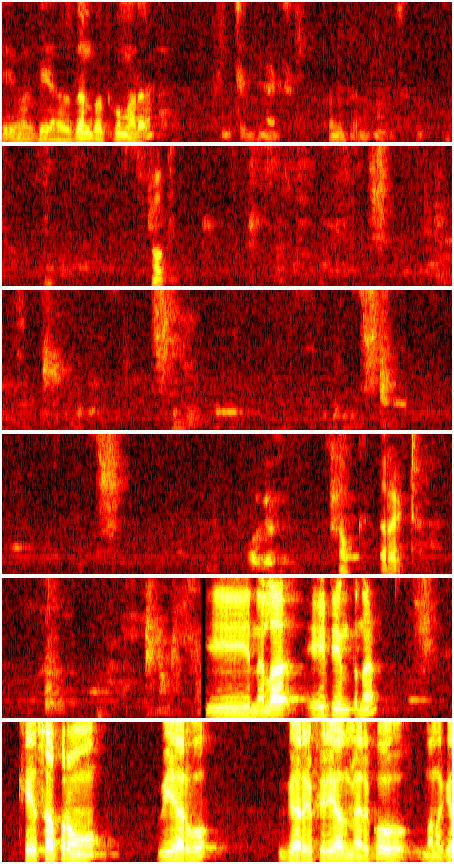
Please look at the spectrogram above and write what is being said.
మనకి హస్బెండ్ బతుకున్నాడా చనిపోయాడు. ఓకే. Okay right. ఈ నెల ఎయిటీన్త్న కేశాపురం విఆర్ఓ గారి ఫిర్యాదు మేరకు మనకి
